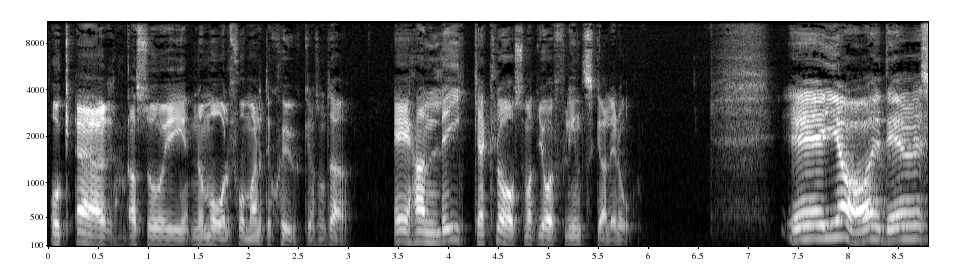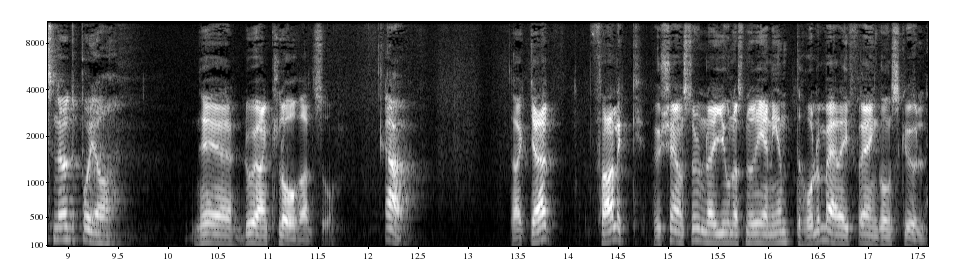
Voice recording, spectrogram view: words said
Och är alltså i normal form, man inte sjuk och sånt där. Är han lika klar som att jag är flintskallig då? Eh, ja, det är snudd på ja. Det, då är han klar alltså? Ja. Tackar. Falk, hur känns det nu när Jonas Norén inte håller med dig för en gångs skull?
